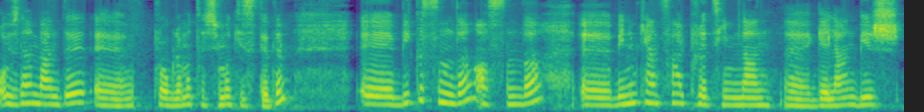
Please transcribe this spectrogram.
O yüzden ben de programa taşımak istedim. Bir kısımda aslında benim kentsel pratiğimden gelen bir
